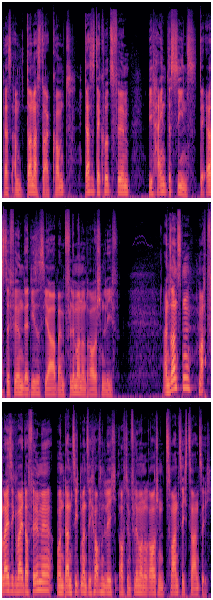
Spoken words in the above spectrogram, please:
das am Donnerstag kommt. Das ist der Kurzfilm Behind the Scenes, der erste Film, der dieses Jahr beim Flimmern und Rauschen lief. Ansonsten macht fleißig weiter Filme und dann sieht man sich hoffentlich auf dem Flimmern und Rauschen 2020.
